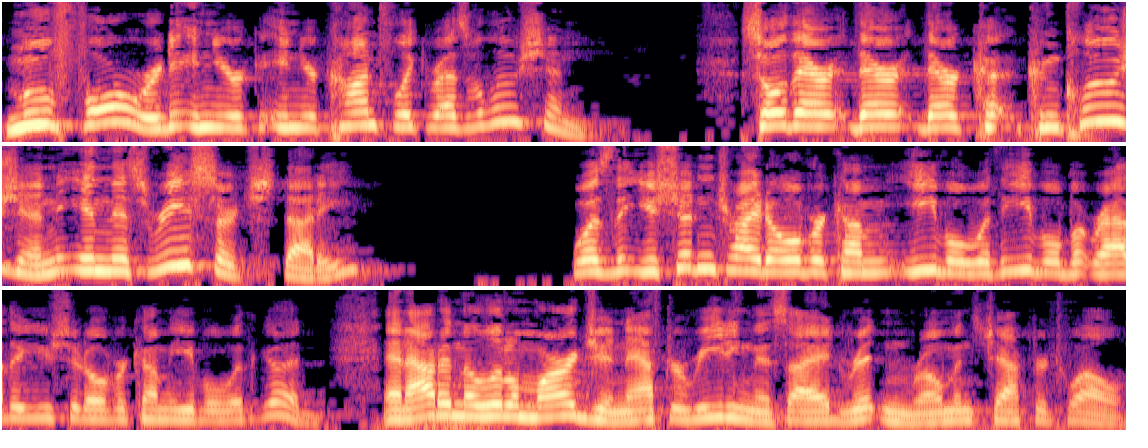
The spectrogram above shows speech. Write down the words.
move forward in your, in your conflict resolution. So their, their, their co- conclusion in this research study was that you shouldn't try to overcome evil with evil, but rather you should overcome evil with good. And out in the little margin, after reading this, I had written Romans chapter 12.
